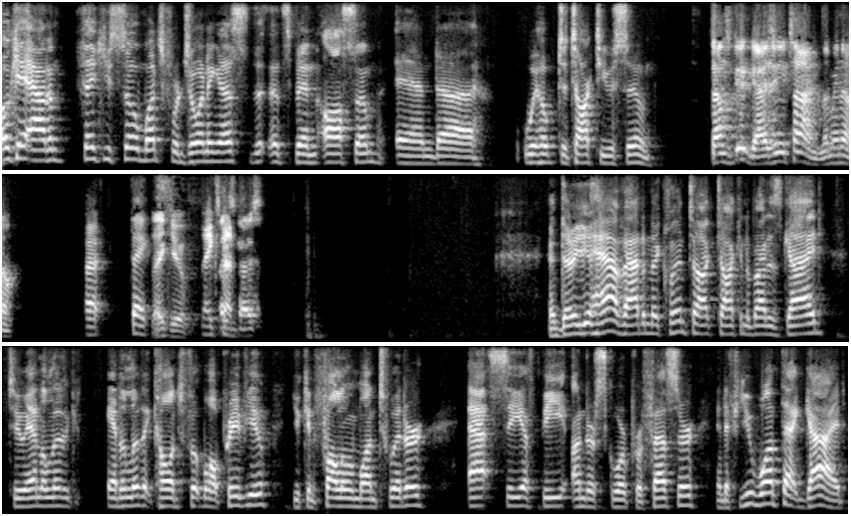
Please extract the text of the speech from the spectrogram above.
okay, Adam, thank you so much for joining us. It's been awesome, and uh, we hope to talk to you soon. Sounds good, guys. Anytime, let me know. All right, thanks. Thank you. Thanks, thanks guys. And there you have Adam McClintock talking about his guide to analytic analytic college football preview. You can follow him on Twitter at CFB underscore professor. And if you want that guide,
